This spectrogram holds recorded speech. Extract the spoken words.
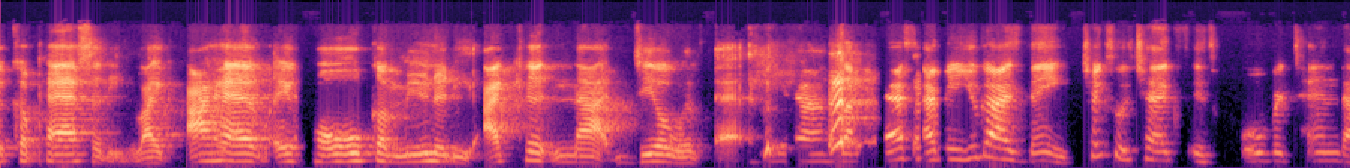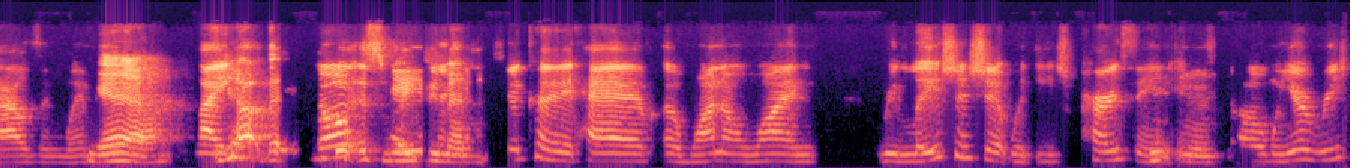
the capacity. Like I have a whole community. I could not deal with that. yeah, like that's. I mean, you guys think chicks with checks is over ten thousand women. Yeah, like yeah, no, it's way too many. You could have a one-on-one relationship with each person. Mm-hmm. And so when you're reaching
